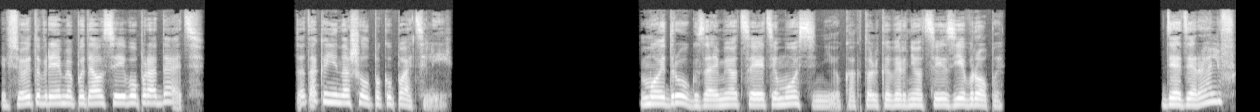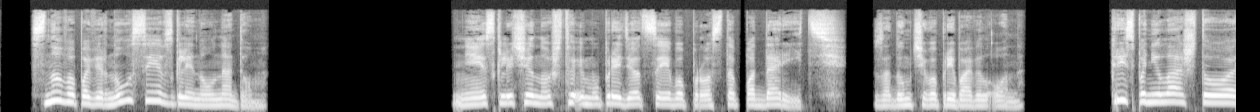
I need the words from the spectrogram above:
И все это время пытался его продать. Да так и не нашел покупателей. Мой друг займется этим осенью, как только вернется из Европы. Дядя Ральф снова повернулся и взглянул на дом. «Не исключено, что ему придется его просто подарить», — задумчиво прибавил он. Крис поняла, что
